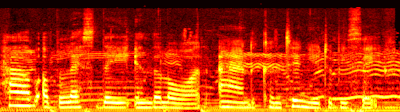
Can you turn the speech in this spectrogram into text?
Have a blessed day in the Lord and continue to be safe.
